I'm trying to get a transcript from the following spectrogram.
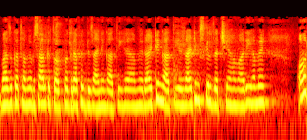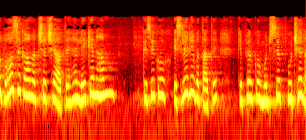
بعض اوقات ہمیں مثال کے طور پر گرافک ڈیزائننگ آتی ہے، ہمیں رائٹنگ آتی ہے، رائٹنگ اسکلز اچھی ہیں ہماری، ہمیں اور بہت سے کام اچھے اچھے آتے ہیں لیکن ہم کسی کو اس لیے نہیں بتاتے کہ پھر کوئی مجھ سے پوچھے نہ،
